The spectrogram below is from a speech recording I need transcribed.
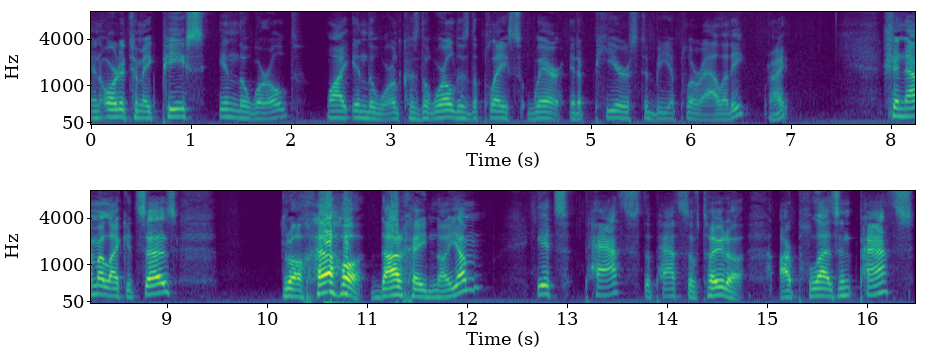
in order to make peace in the world. Why in the world? Because the world is the place where it appears to be a plurality, right? Shenema, like it says, Drocheho darche noyam, its paths, the paths of Torah, are pleasant paths.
